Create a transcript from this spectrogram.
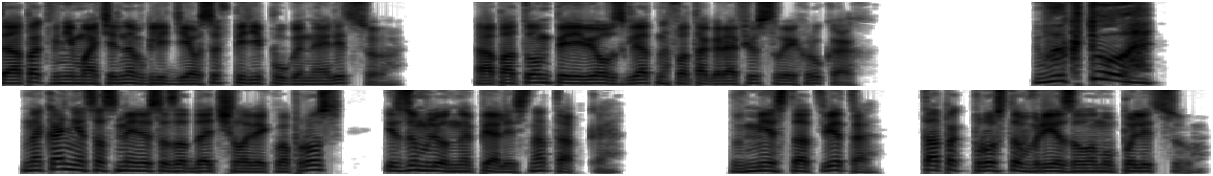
Тапок внимательно вгляделся в перепуганное лицо, а потом перевел взгляд на фотографию в своих руках. «Вы кто?» Наконец осмелился задать человек вопрос, изумленно пялись на тапка. Вместо ответа тапок просто врезал ему по лицу.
